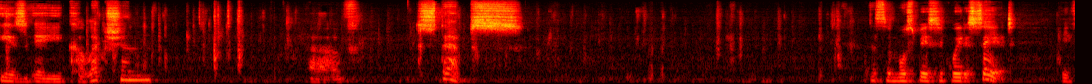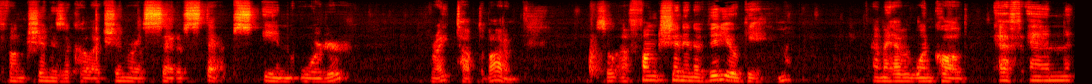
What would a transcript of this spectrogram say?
is a collection of steps. That's the most basic way to say it. A function is a collection or a set of steps in order, right, top to bottom. So a function in a video game, I might have one called fn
